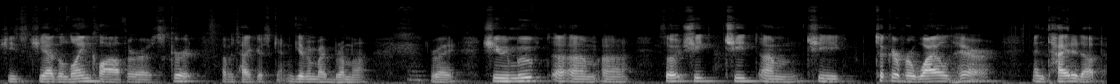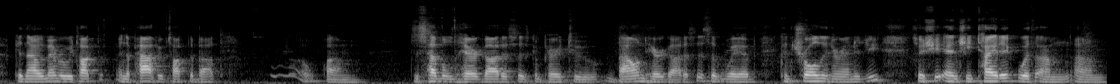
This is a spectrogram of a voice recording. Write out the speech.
she's she has a loincloth or a skirt of a tiger skin given by Brahma, right? She removed uh, um, uh, so she she um, she took her her wild hair and tied it up because now remember we talked in the past we've talked about um, disheveled hair goddesses compared to bound hair goddesses a way of controlling her energy so she and she tied it with um, um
